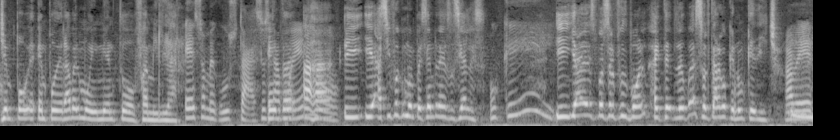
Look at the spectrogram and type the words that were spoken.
y empo- empoderaba el movimiento familiar. Eso me gusta, eso está Entonces, bueno. ajá, y, y así fue como empecé en redes sociales. Ok. Y ya después el fútbol, ahí te, les voy a soltar algo que nunca he dicho. A ver.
